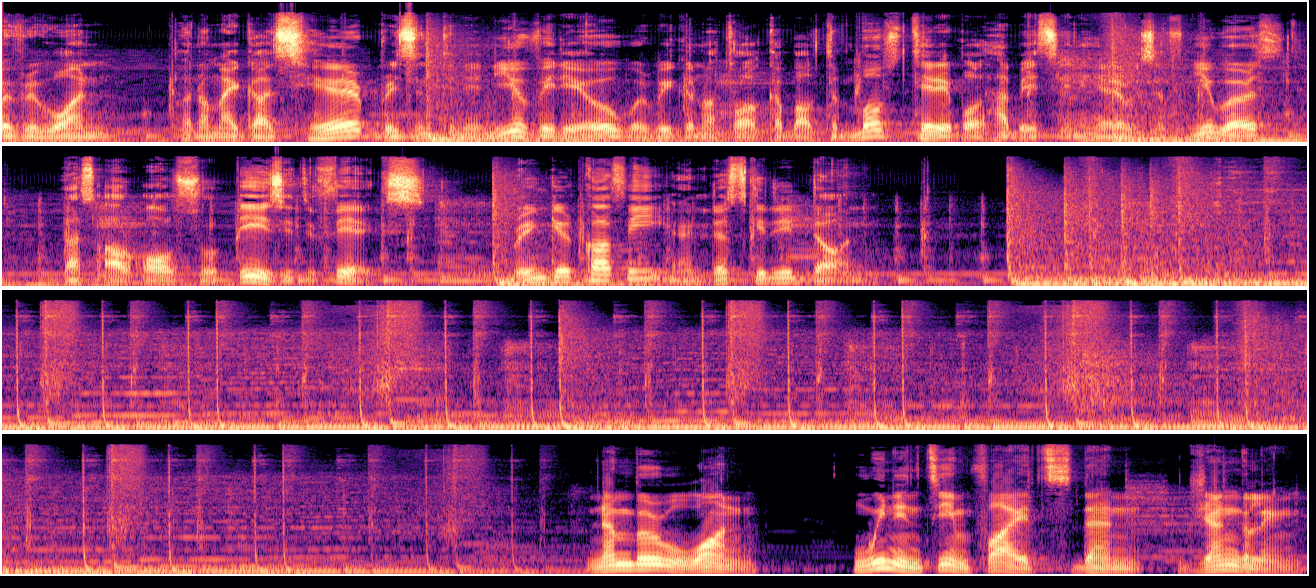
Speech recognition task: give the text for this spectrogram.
everyone, Guys here presenting a new video where we're gonna talk about the most terrible habits in Heroes of Newerth that are also easy to fix. Bring your coffee and let's get it done. Number 1. Winning team fights then jungling.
